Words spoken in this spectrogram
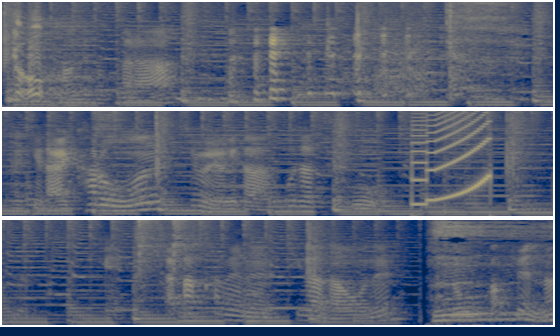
가운데 손가락. 이렇게 날카로운 힘을 여기다 꽂아주고 이렇게 딱딱하면은 피가 나오는 너무 꽉 조였나?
